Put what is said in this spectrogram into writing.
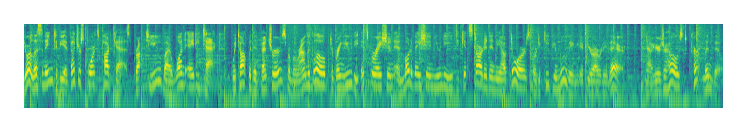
You're listening to the Adventure Sports Podcast brought to you by 180 Tech. We talk with adventurers from around the globe to bring you the inspiration and motivation you need to get started in the outdoors or to keep you moving if you're already there. Now, here's your host, Kurt Linville.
